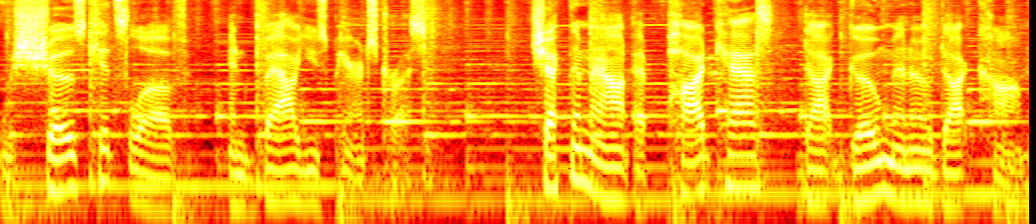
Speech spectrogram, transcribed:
with shows kids love and values parents trust. Check them out at podcast.gominno.com.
